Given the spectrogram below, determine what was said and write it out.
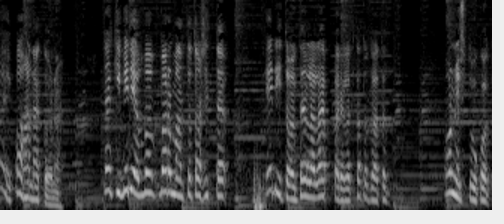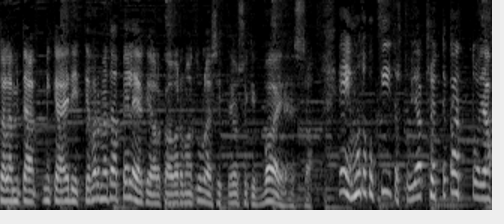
Ei paha näköinen. Tämänkin videon va- varmaan tota sitten editoin tällä läppärillä, että katsotaan, että onnistuuko tällä mitä, mikä editti. Varmaan tää pelejäkin alkaa varmaan tulee sitten jossakin vaiheessa. Ei muuta kuin kiitos, kun jaksoitte katsoa ja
